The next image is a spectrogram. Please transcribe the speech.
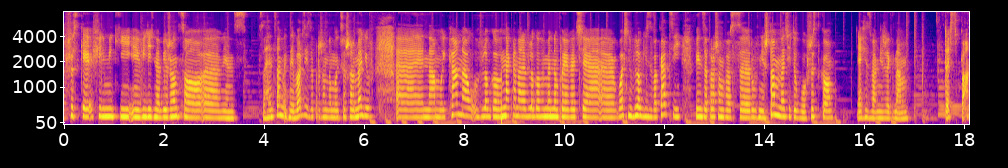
wszystkie filmiki widzieć na bieżąco, więc Zachęcam jak najbardziej, zapraszam do moich social mediów, e, na mój kanał vlogowy. Na kanale vlogowym będą pojawiać się e, właśnie vlogi z wakacji, więc zapraszam Was również tam. Na dzisiaj to było wszystko. Ja się z Wami żegnam. Cześć, pa!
